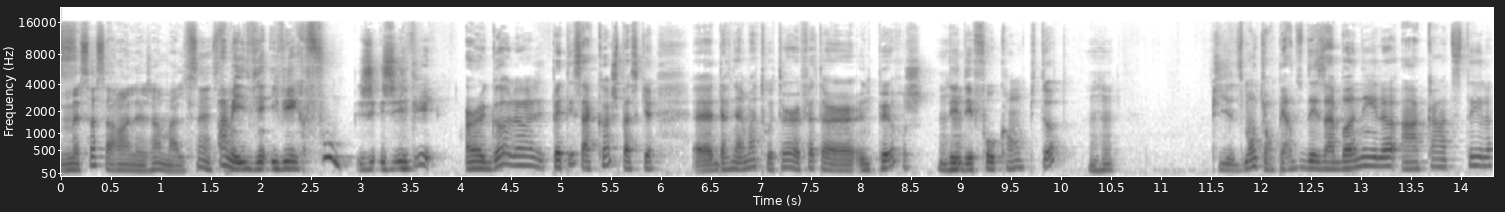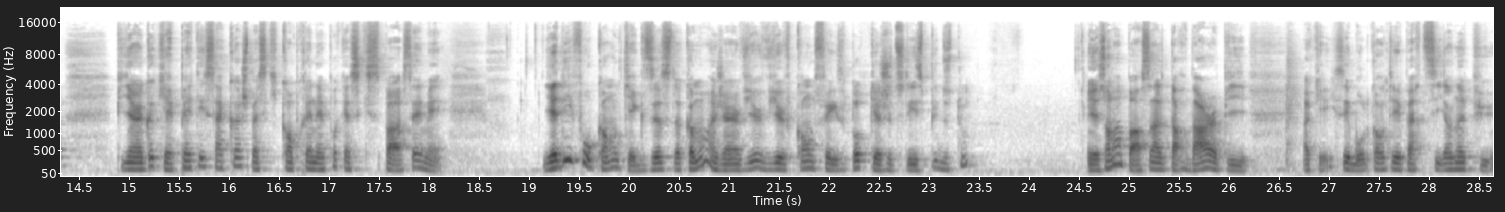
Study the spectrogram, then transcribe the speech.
mais ça, ça rend les gens malsains. ça. Ah, mais il, vient, il vire fou. J'ai vu un gars là, péter sa coche parce que euh, dernièrement, Twitter a fait un- une purge des, des faux comptes puis tout. Mhm. Puis il y a du monde qui ont perdu des abonnés là, en quantité. Là. Puis il y a un gars qui a pété sa coche parce qu'il comprenait pas qu'est-ce qui se passait. Mais il y a des faux comptes qui existent. Là. Comme moi, j'ai un vieux, vieux compte Facebook que j'utilise plus du tout. Il est sûrement passé dans le tordeur, puis ok, c'est beau, le compte est parti, il y en a plus.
